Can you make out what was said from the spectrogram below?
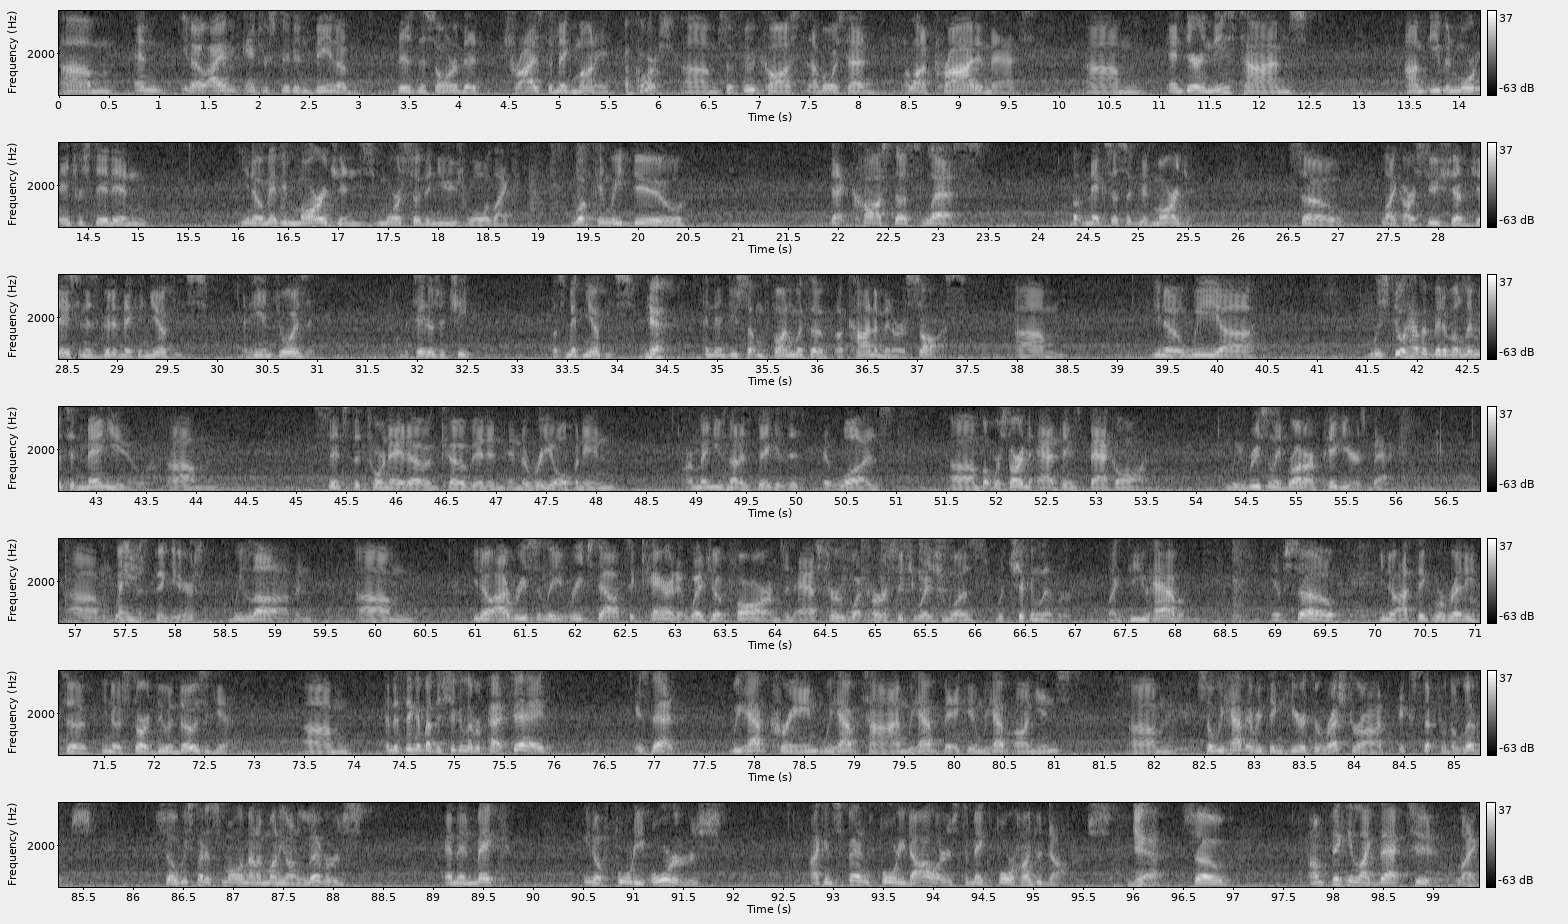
Um, and, you know, I am interested in being a business owner that tries to make money. Of course. Um, so, food costs, I've always had a lot of pride in that. Um, and during these times, I'm even more interested in, you know, maybe margins more so than usual. Like, what can we do that cost us less but makes us a good margin? So, like our sous chef Jason is good at making gnocchis, and he enjoys it. Potatoes are cheap. Let's make gnocchis, Yeah. and then do something fun with a, a condiment or a sauce. Um, you know, we uh, we still have a bit of a limited menu um, since the tornado and COVID and, and the reopening. Our menu's not as big as it, it was, um, but we're starting to add things back on. We recently brought our pig ears back. Um, Famous pig ears. we love. And, um, you know, I recently reached out to Karen at Wedge Oak Farms and asked her what her situation was with chicken liver. Like, do you have them? If so, you know, I think we're ready to, you know, start doing those again. Um, and the thing about the chicken liver pate is that we have cream, we have thyme, we have bacon, we have onions. Um, so we have everything here at the restaurant except for the livers. So we spend a small amount of money on livers and then make, you know, 40 orders. I can spend $40 to make $400. Yeah. So I'm thinking like that too. Like,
